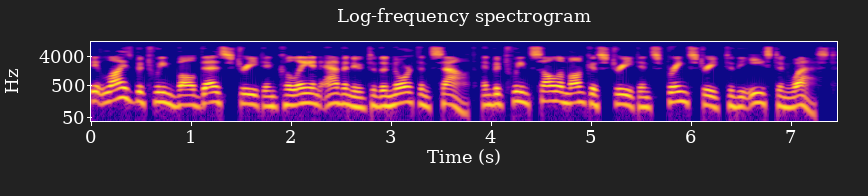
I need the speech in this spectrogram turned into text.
It lies between Valdez Street and Kalayaan Avenue to the north and south, and between Salamanca Street and Spring Street to the east and west.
